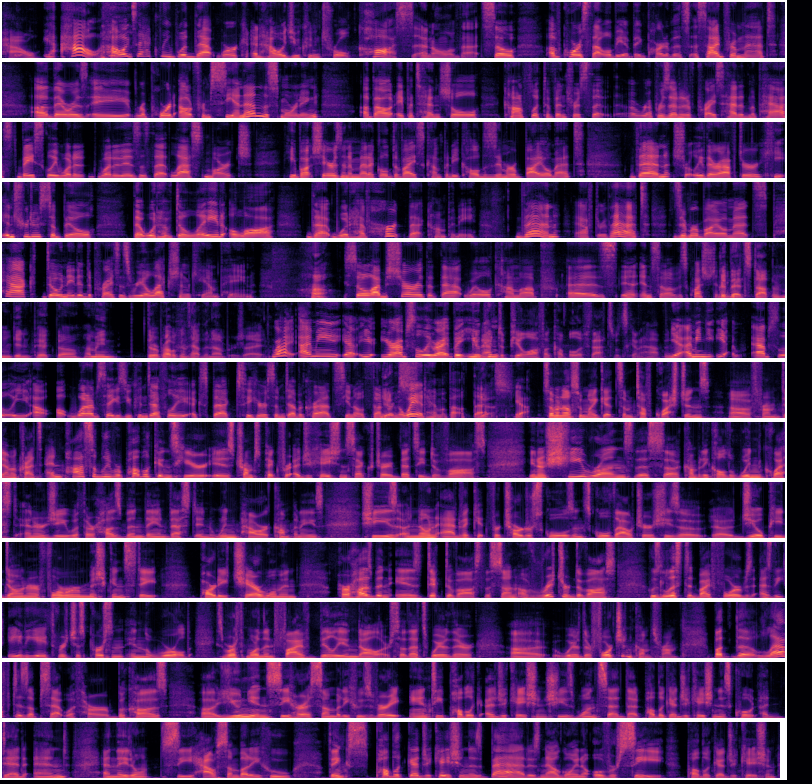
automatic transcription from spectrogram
How? yeah, how how exactly would that work, and how would you control costs and all of that? So of course that will be a big part of this. Aside from that, uh, there was a report out from CNN this morning about a potential conflict of interest that Representative Price had in the past. Basically, what it what it is is that last March he bought shares in a medical device company called Zimmer Biomet. Then, shortly thereafter, he introduced a bill that would have delayed a law that would have hurt that company. Then, after that, Zimmer Biomet's PAC donated to Price's reelection campaign. Huh. So I'm sure that that will come up as in, in some of his questioning. Could that stop him from getting picked, though? I mean, the Republicans have the numbers, right? Right. I mean, yeah, you- you're absolutely right, but you can. have to peel off a couple if that's what's going to happen. yeah, I mean, yeah, absolutely. Uh, uh, what I'm saying is, you can definitely expect to hear some Democrats, you know, thundering Yes. away at him about that. Yes. Yeah. Someone else who might get some tough questions uh, from Democrats and possibly Republicans here is Trump's pick for Education Secretary Betsy DeVos. You know, she runs this uh, company called WindQuest Energy with her husband. They invest in wind power companies. She's a known advocate for charter schools and school vouchers. She's a, a GOP donor, former Michigan State Party chairwoman. Her husband is Dick DeVos, the son of Richard DeVos, who's listed by Forbes as the 88th richest person in the world. He's worth more than five billion dollars. So that's where their uh, where their fortune comes from. But the left is upset with her because uh, unions see her as somebody who's very anti-public education. She's once said that public education is quote a dead end, and they don't see how somebody who thinks public education is bad is now going to oversee public education.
